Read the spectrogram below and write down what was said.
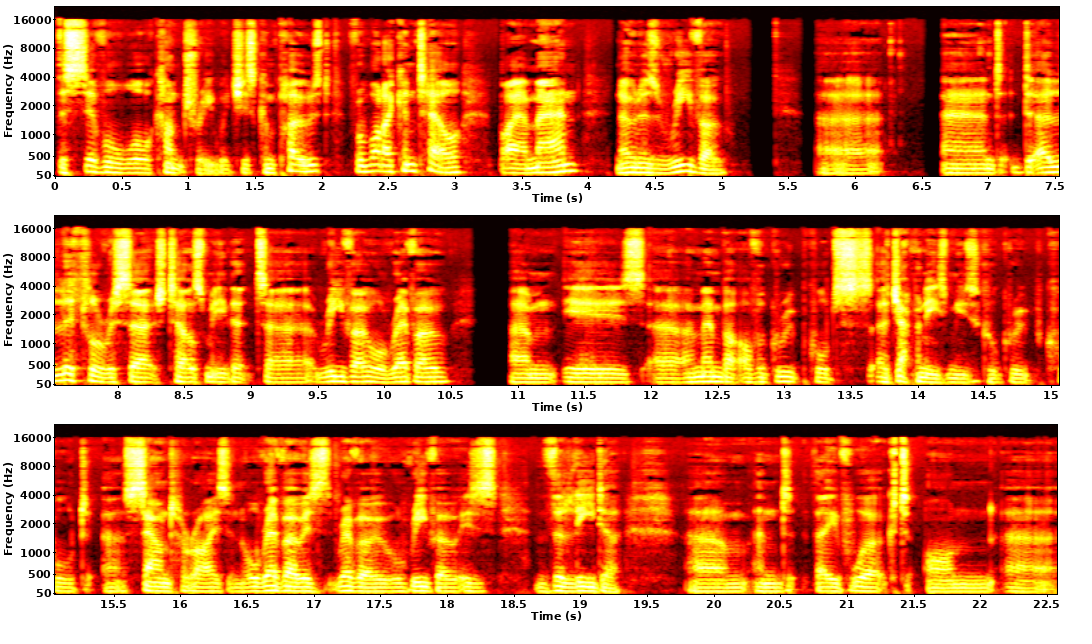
The Civil War Country, which is composed, from what I can tell, by a man known as Revo. Uh, and a little research tells me that uh, Revo or Revo um, is uh, a member of a group called a Japanese musical group called uh, Sound Horizon, or Revo is Revo or Revo is the leader, um, and they've worked on uh,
